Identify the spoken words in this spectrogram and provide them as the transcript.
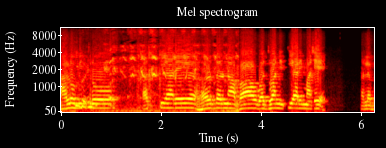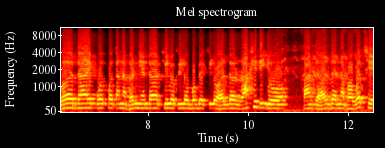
હાલો મિત્રો, અત્યારે હળદરના ભાવ વધવાની તૈયારીમાં છે. એટલે બધાય પોતપોતાના ઘરની અંદર કિલો કિલો, બબે કિલો હળદર રાખી દીજો. કારણ કે હળદરના ભાવ વધશે.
